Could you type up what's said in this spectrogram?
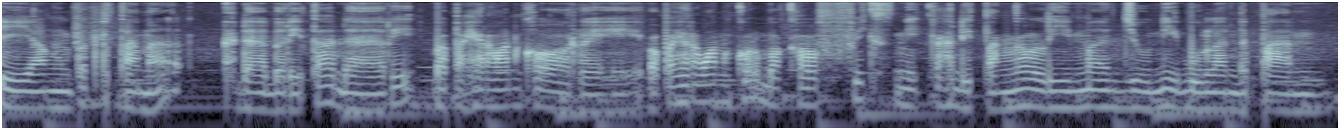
Yang pertama ada berita dari Bapak Herawan Kore. Bapak Herawan Kore bakal fix nikah di tanggal 5 Juni bulan depan.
